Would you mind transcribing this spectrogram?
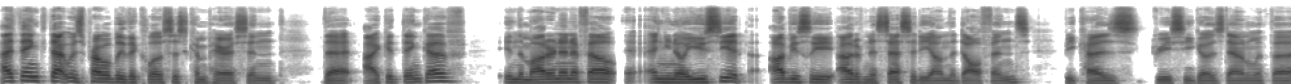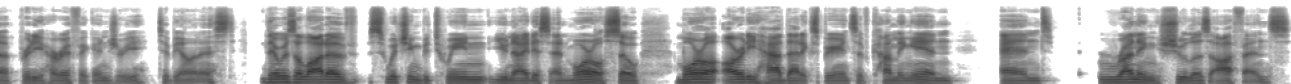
I think that was probably the closest comparison that I could think of in the modern NFL. And, you know, you see it obviously out of necessity on the Dolphins because Griese goes down with a pretty horrific injury, to be honest. There was a lot of switching between Unitas and Morrall. So Morrall already had that experience of coming in and running Shula's offense,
